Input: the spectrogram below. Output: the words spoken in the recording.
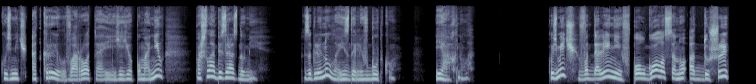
Кузьмич открыл ворота и ее поманил, пошла без раздумий. Заглянула издали в будку и ахнула. Кузьмич в отдалении в полголоса, но от души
